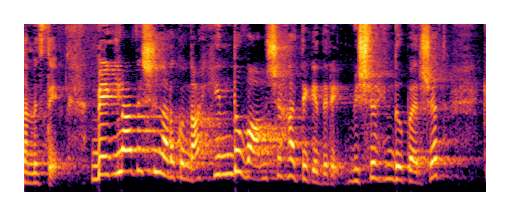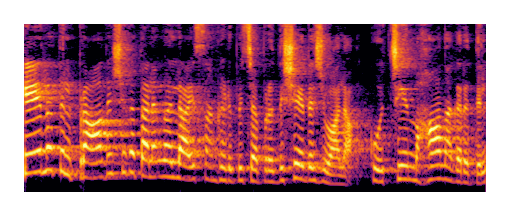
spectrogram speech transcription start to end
നമസ്തേ. ബംഗ്ലാദേശിൽ നടക്കുന്ന ഹിന്ദു വംശഹത്യക്കെതിരെ വിശ്വ ഹിന്ദു പരിഷത്ത് കേരളത്തിൽ പ്രാദേശിക തലങ്ങളിലായി സംഘടിപ്പിച്ച പ്രതിഷേധ ജ്വാല കൊച്ചി മഹാനഗരത്തിൽ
